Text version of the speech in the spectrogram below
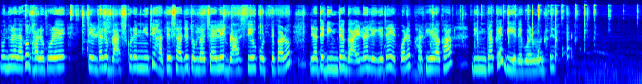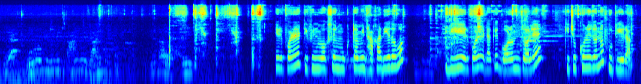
বন্ধুরা দেখো, ভালো করে তেলটাকে ব্রাশ করে নিয়েছি। হাতের সাহায্যে তোমরা চাইলে ব্রাশ দিয়েও করতে পারো। যাতে ডিমটা গায়ে না লেগে যায়। এরপরে ফাটিয়ে রাখা ডিমটাকে দিয়ে দেবো এর মধ্যে। এরপরে টিফিন বক্সের মুখটা আমি ঢাকা দিয়ে দেবো। দিয়ে এরপরে এটাকে গরম জলে কিছুক্ষণের জন্য ফুটিয়ে রাখব।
